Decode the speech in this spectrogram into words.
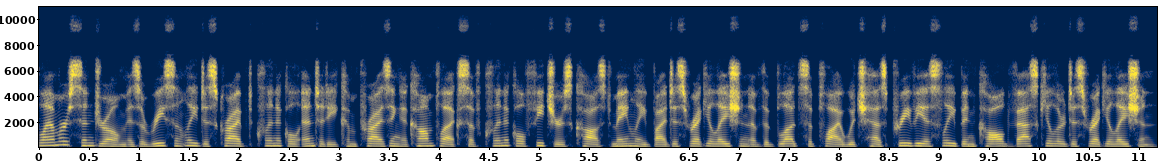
Flammer syndrome is a recently described clinical entity comprising a complex of clinical features caused mainly by dysregulation of the blood supply which has previously been called vascular dysregulation.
